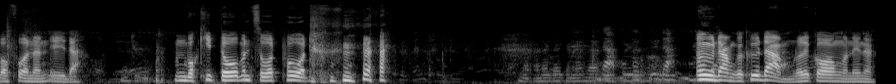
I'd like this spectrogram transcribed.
บอกฟอนนั้นเองดะมันบอกคิดโตะมันโซดโพดเนี่ยอะไรได้กันนั่นดำก็คือดำเออดำก็คือดำเลยกล้องอันนี้นะ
